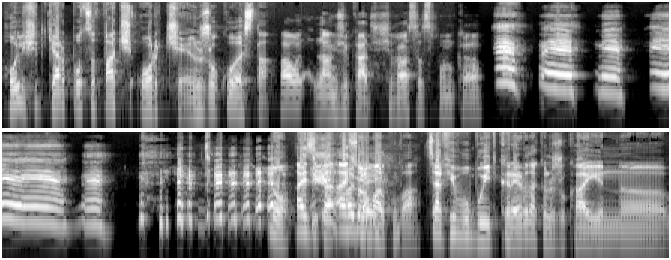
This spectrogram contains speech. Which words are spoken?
holy shit, chiar poți să faci orice în jocul ăsta. Paul, l-am jucat și vreau să spun că... Eh, eh, eh, eh, eh. nu, hai zic, hai okay. să o luăm altcumva. Ți-ar fi bubuit creierul dacă îl jucai în uh,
